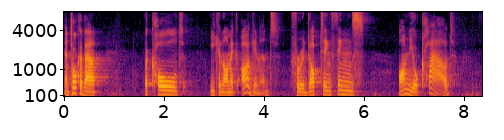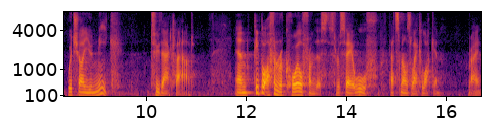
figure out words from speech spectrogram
and talk about the cold economic argument for adopting things on your cloud which are unique to that cloud. And people often recoil from this, sort of say, oof, that smells like lock in, right?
